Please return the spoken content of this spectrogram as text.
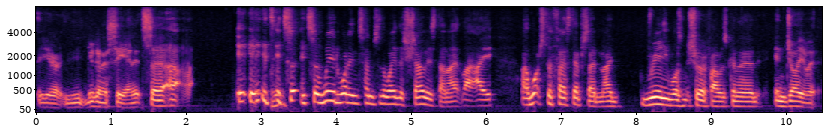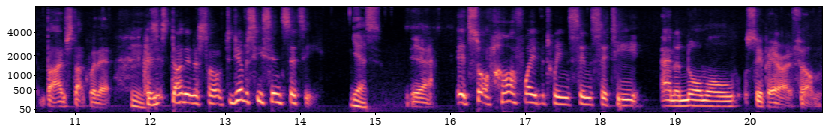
that you're you're going to see, and it's uh, uh, it, it- it's it's a, it's a weird one in terms of the way the show is done. I like I I watched the first episode and I really wasn't sure if I was going to enjoy it, but I've stuck with it because it's done in a sort of. Did you ever see Sin City? Yes. Yeah. It's sort of halfway between Sin City and a normal superhero film,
